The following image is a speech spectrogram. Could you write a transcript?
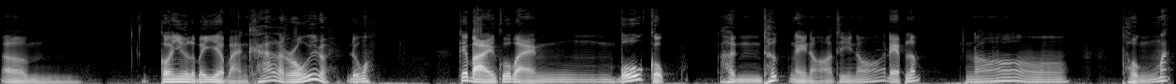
Um, coi như là bây giờ bạn khá là rối rồi, đúng không? Cái bài của bạn bố cục hình thức này nọ thì nó đẹp lắm. Nó thuận mắt,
